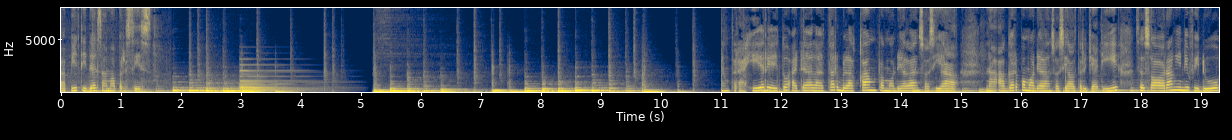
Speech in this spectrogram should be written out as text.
tapi tidak sama persis. Terakhir yaitu ada latar belakang pemodelan sosial. Nah, agar pemodelan sosial terjadi, seseorang individu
